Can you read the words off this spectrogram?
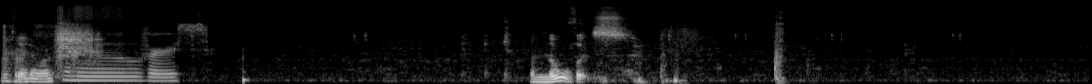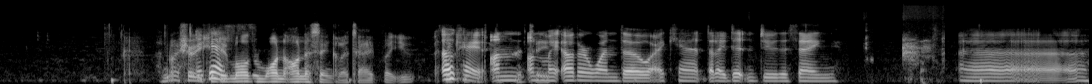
mm-hmm. Yeah, no maneuvers. Maneuvers. I'm not sure I you can do more than one on a single attack, but you. I think you Okay, on on my other one though, I can't. That I didn't do the thing. Uh,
